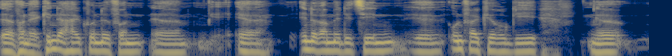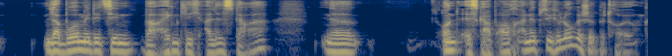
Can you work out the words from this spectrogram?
äh, von der Kinderheilkunde, von äh, äh, innerer Medizin, äh, Unfallchirurgie, äh, Labormedizin war eigentlich alles da. Äh, und es gab auch eine psychologische Betreuung.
